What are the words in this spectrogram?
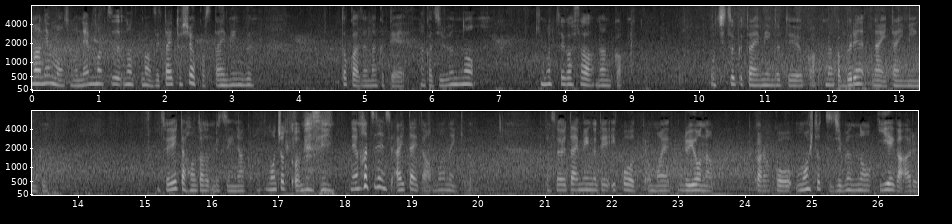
まあでもその年末の、まあ、絶対年を越すタイミングとかじゃなくてなんか自分の気持ちがさなんか落ち着くタイミングというかなんかブレないタイミング。それで言ったら本当は別になんかもうちょっと別に 年末年始会いたいとは思わないけどそういうタイミングで行こうって思えるようなだからこうもう一つ自分の家がある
